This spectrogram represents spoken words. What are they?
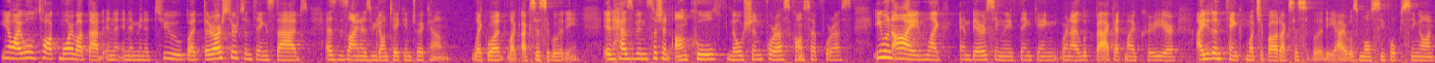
you know, I will talk more about that in a, in a minute too, but there are certain things that as designers we don't take into account. Like what? Like accessibility. It has been such an uncool notion for us, concept for us. Even I like embarrassingly thinking when I look back at my career, I didn't think much about accessibility. I was mostly focusing on,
